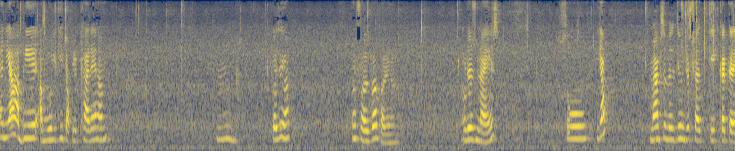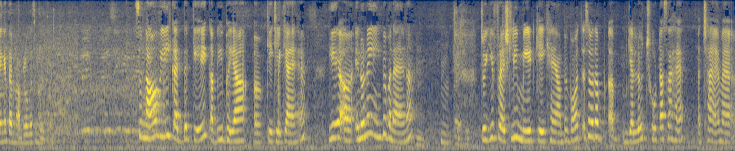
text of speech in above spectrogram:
एंड या अभी अमूल की चॉकलेट खा रहे हैं हम। हम्म, कैसे है फ़र्स्ट बार खा रही हूँ। इट इज़ नाइस सो या मैं आपसे मिलती हूँ जब शायद केक कट करेंगे तब मैं आप लोगों से मिलती हूँ। So now we'll cut the cake अभी भैया केक लेके आए हैं। ये uh, इन्होंने यहीं पे बनाया है ना? हम्म। हम्म। जो ये फ्रेशली मेड केक है यहाँ पे बहुत ऐसे मतलब येलो छोटा सा है अच्छा है मैं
